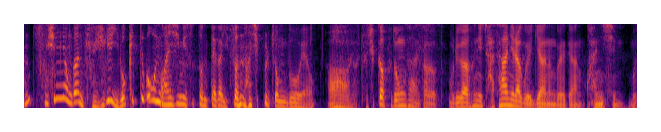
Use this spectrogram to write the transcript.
한 수십 년간 주식에 이렇게 뜨거운 관심이 있었던 때가 있었나 싶을 정도예요. 아, 주식과 부동산, 그러니까 우리가 흔히 자산이라고 얘기하는 거에 대한 관심, 뭐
